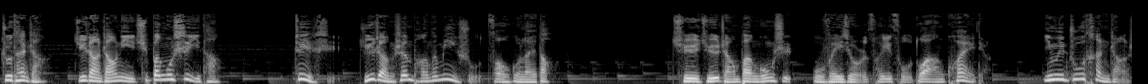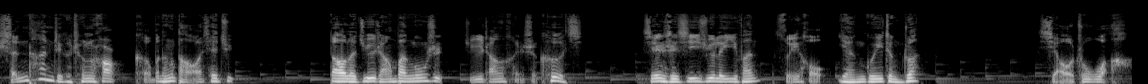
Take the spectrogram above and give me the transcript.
朱探长，局长找你去办公室一趟。这时，局长身旁的秘书走过来道：“去局长办公室，无非就是催促断案快点因为朱探长‘神探’这个称号可不能倒下去。”到了局长办公室，局长很是客气，先是唏嘘了一番，随后言归正传：“小朱啊，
